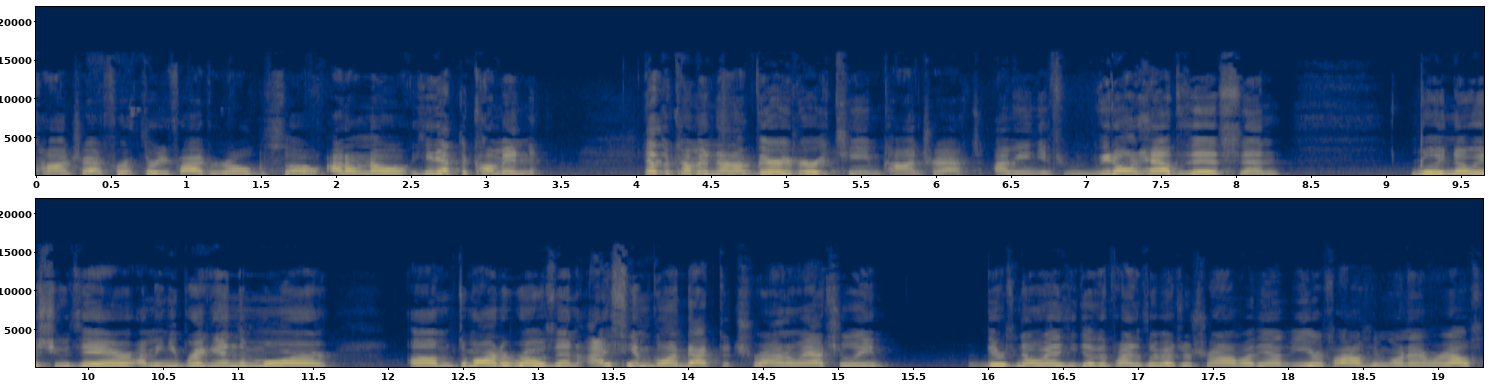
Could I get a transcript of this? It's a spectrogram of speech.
contract for a 35 year old. So I don't know. He'd have to come in. He'd have to come in on a very, very team contract. I mean, if we don't have this, then Really, no issue there. I mean, you bring in the more um, DeMar DeRozan. I see him going back to Toronto. Actually, there's no way that he doesn't find his way back to Toronto by the end of the year. So I don't see him going anywhere else.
